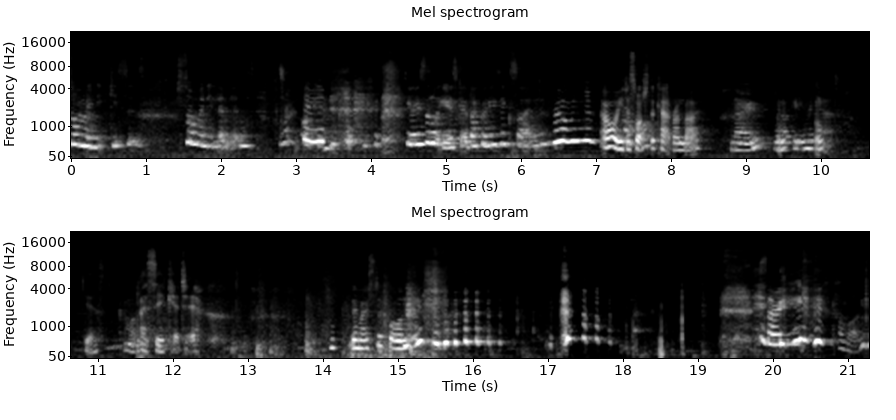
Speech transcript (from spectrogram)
So many kisses. So many lem-lems. See how his little ears go back when he's excited? Oh, you just watched the cat run by. No, we're not getting the oh. cat. Yes. Come on. I see a kitty. Am I still following you? Sorry. Come on.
